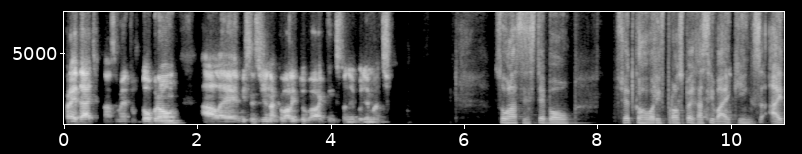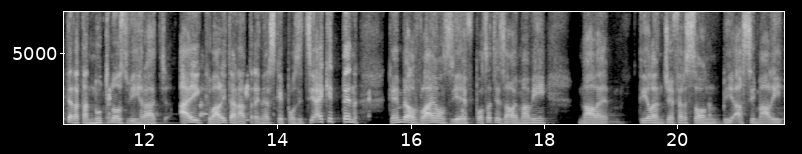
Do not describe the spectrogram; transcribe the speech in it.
predať, nazveme to v dobrom, ale myslím si, že na kvalitu Vikings to nebude mať. Súhlasím s tebou všetko hovorí v prospech asi Vikings, aj teda tá nutnosť vyhrať, aj kvalita na trenerskej pozícii, aj keď ten Campbell v Lions je v podstate zaujímavý, no ale Dylan Jefferson by asi mali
